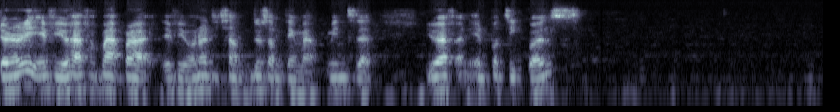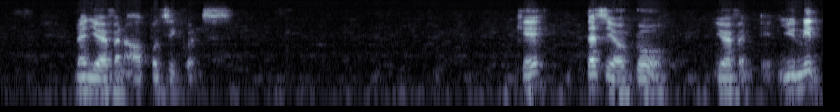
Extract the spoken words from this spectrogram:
generally if you have a map right if you want to do, some, do something map means that you have an input sequence then you have an output sequence. Okay? That's your goal. You have an you need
